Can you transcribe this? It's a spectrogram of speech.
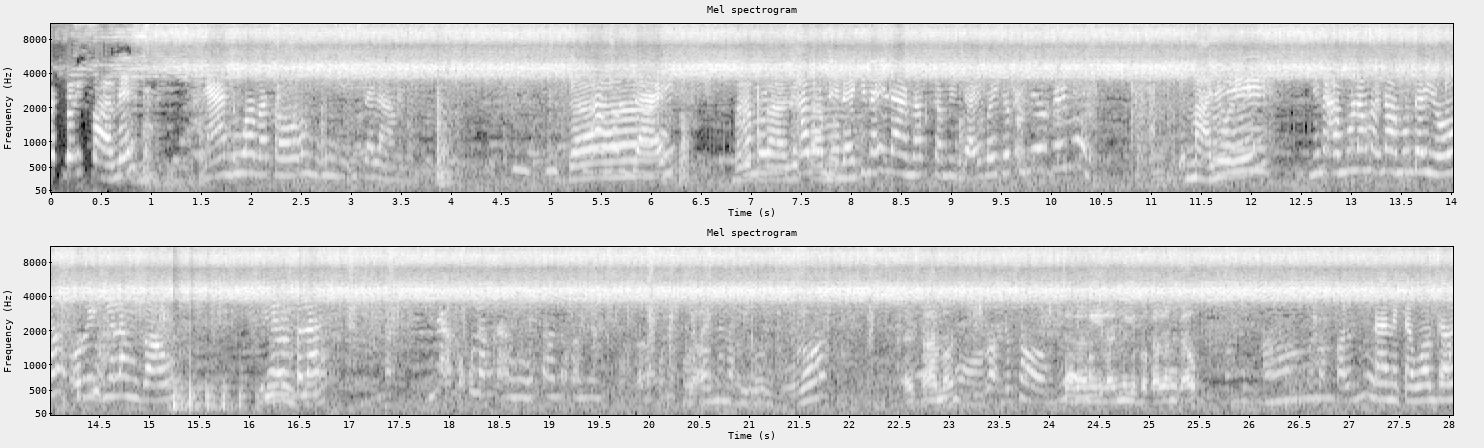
At balik-balik. Nadua ba to? Hindi isa lang. Amon, Day. Balik-balik Amon. Day. Kinahilanap kami, Day. Way ka tinirday mo. Mayo eh. Ginaamo lang na namon, Day, oh. Orig nga lang gaw. Senior pala. Ginaamo ko lang na ang ano kami. Ay na nahiuro. Ay, sa amon? Oro, dasong. Sarang ilan may bakalanggaw? Kami tawag gaw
